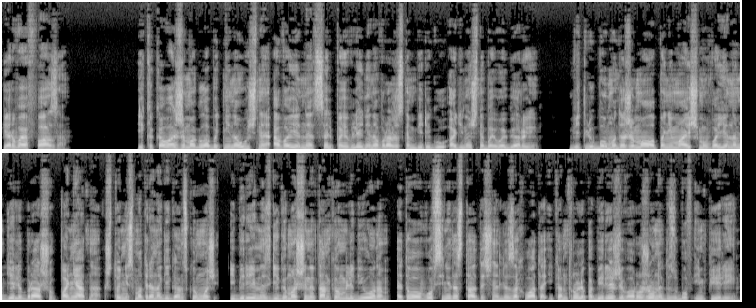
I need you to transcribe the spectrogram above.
Первая фаза. И какова же могла быть не научная, а военная цель появления на вражеском берегу одиночной боевой горы? Ведь любому, даже мало понимающему в военном деле Брашу, понятно, что несмотря на гигантскую мощь и беременность гигамашины танковым легионом, этого вовсе недостаточно для захвата и контроля побережья вооруженной до зубов империи.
